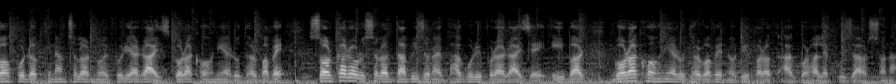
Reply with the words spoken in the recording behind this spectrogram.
গহপুৰ দক্ষিণাঞ্চলৰ নৈপৰীয়া ৰাইজ গৰাখহনীয়া ৰোধৰ বাবে চৰকাৰৰ ওচৰত দাবী জনাই ভাগৰি পৰা ৰাইজে এইবাৰ গৰাখহনীয়া ৰোধৰ বাবে নদীৰ পাৰত আগবঢ়ালে পূজা অৰ্চনা।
